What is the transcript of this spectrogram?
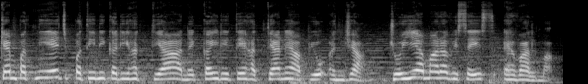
કેમ પત્નીએ જ પતિની કરી હત્યા અને કઈ રીતે હત્યાને આપ્યો અંજામ? જોઈએ અમારા વિશેષ અહેવાલમાં.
